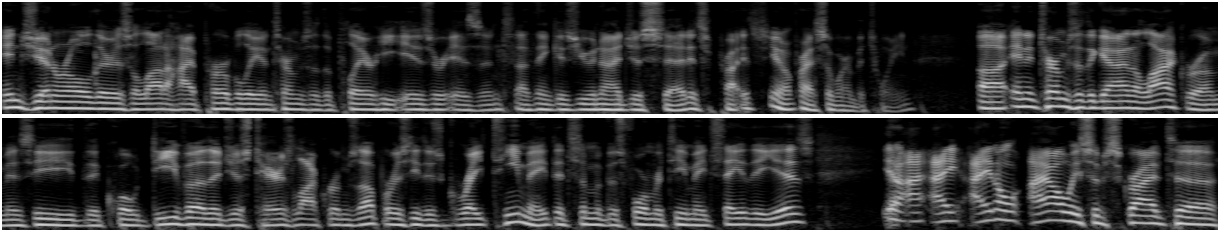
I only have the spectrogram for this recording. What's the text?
in general, there's a lot of hyperbole in terms of the player he is or isn't. I think, as you and I just said, it's probably, it's, you know probably somewhere in between. Uh, and in terms of the guy in the locker room, is he the quote diva that just tears locker rooms up, or is he this great teammate that some of his former teammates say that he is? You know, I, I, I don't. I always subscribe to,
